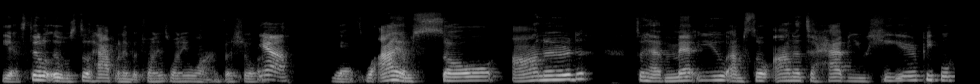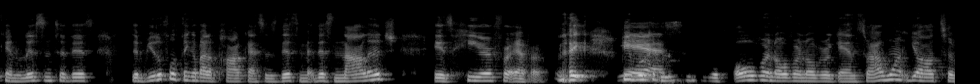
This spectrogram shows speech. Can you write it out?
Yeah, still it was still happening, but 2021 for sure. Yeah. Yes. Well, I am so honored to have met you. I'm so honored to have you here. People can listen to this. The beautiful thing about a podcast is this this knowledge is here forever. Like people yes. can listen to this over and over and over again. So I want y'all to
